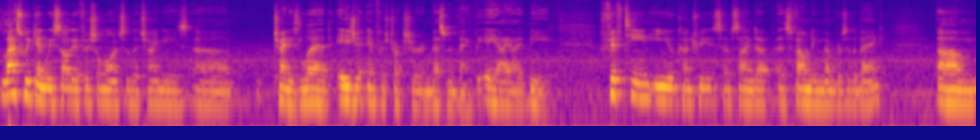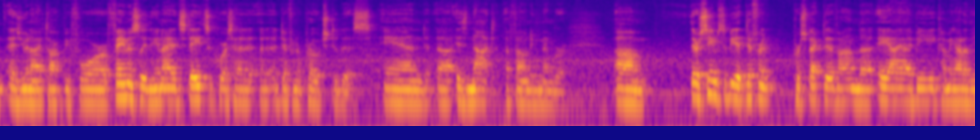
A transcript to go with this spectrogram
last weekend we saw the official launch of the Chinese uh, Chinese-led Asia Infrastructure Investment Bank, the AIIB. 15 EU countries have signed up as founding members of the bank. Um, as you and I have talked before, famously, the United States, of course, had a, a different approach to this and uh, is not a founding member. Um, there seems to be a different perspective on the AIIB coming out of the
